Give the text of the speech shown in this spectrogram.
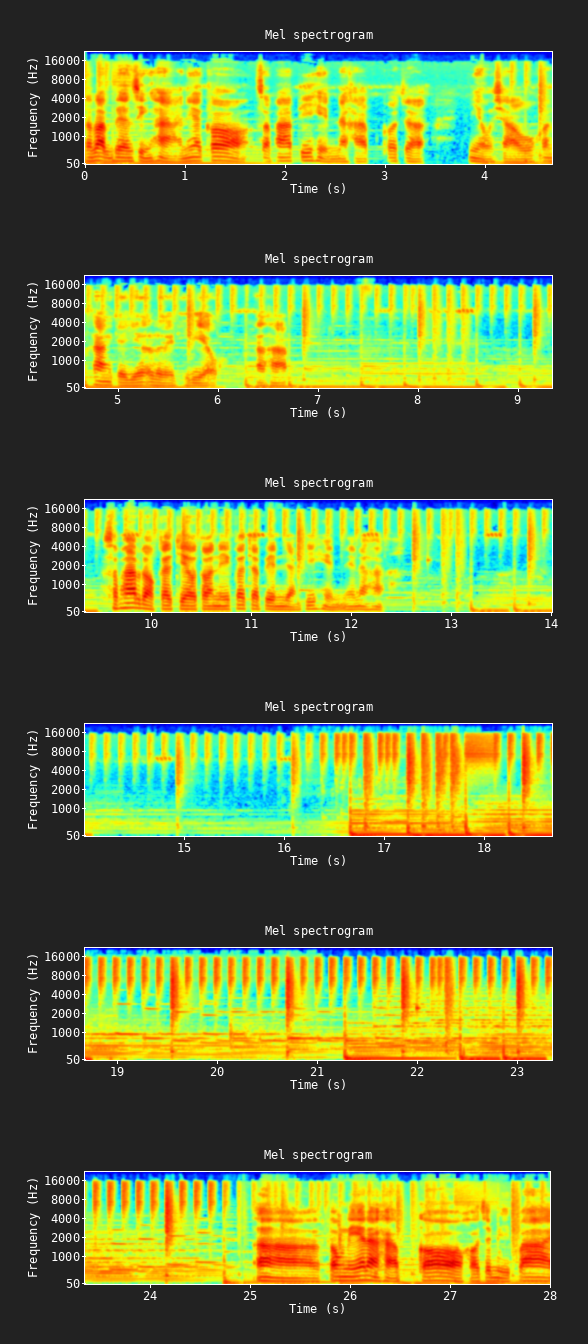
สำหรับเดือนสิงหาเนี่ยก็สภาพที่เห็นนะครับ ก็จะเหี่ยวเฉาค่อนข้างจะเยอะเลยทีเดียวนะครับ สภาพดอกกระเจียวตอนนี้ก็จะเป็นอย่างที่เห็นเนี่ยนะฮะตรงนี้นะครับก็เขาจะมีป้าย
